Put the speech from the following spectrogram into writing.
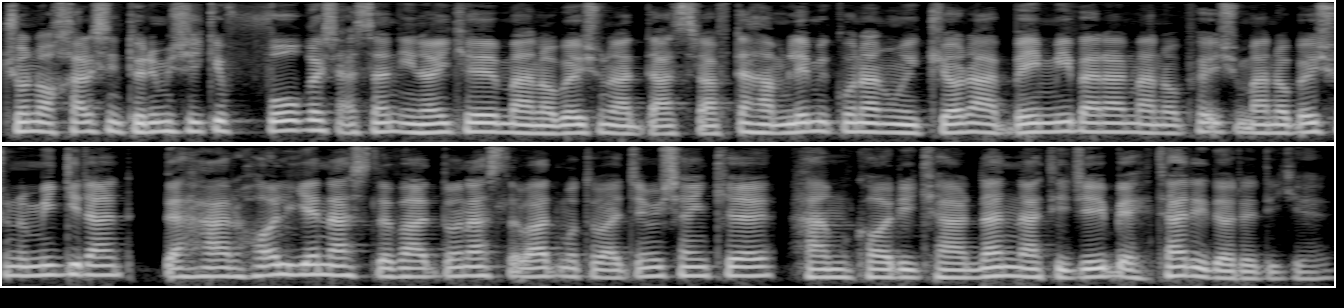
چون آخرش اینطوری میشه که فوقش اصلا اینایی که منابعشون از دست رفته حمله می‌کنن اون یکی رو از بین می‌برن منابعشون منابعشون رو می‌گیرن. به هر حال یه نسل بعد دو نسل بعد متوجه میشن که همکاری کردن نتیجه بهتری داره دیگه.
